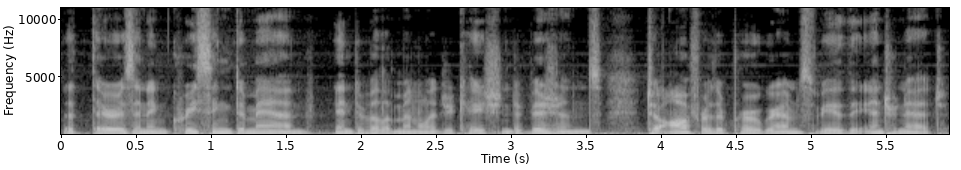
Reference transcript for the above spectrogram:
that there is an increasing demand in developmental education divisions to offer the programs via the Internet.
